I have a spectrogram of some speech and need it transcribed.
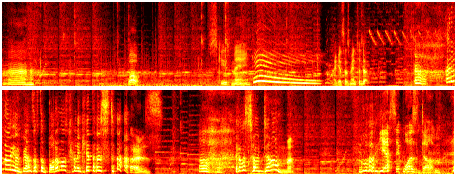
Uh, whoa. Excuse me. Hey! I guess I was meant to do. Know he would bounce off the bottom. I was trying to get those stars. oh. That was so dumb. Look. Yes, it was dumb.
